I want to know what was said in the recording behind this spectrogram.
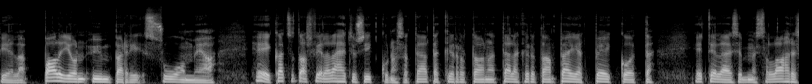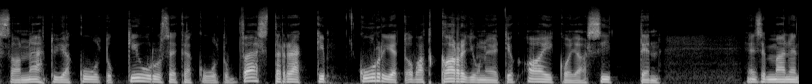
vielä paljon ympäri Suomea. Hei, katsotaan vielä lähetysikkunassa. Täältä kerrotaan, täällä kerrotaan Päijät Peikko, että eteläisemmässä Lahdessa on nähty ja kuultu kiuru sekä kuultu västäräkki. Kurjet ovat karjuneet jo aikoja sitten. Ensimmäinen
